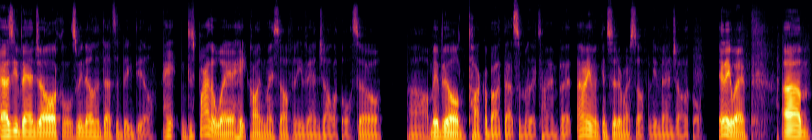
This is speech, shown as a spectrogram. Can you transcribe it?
as evangelicals we know that that's a big deal I, just by the way i hate calling myself an evangelical so uh, maybe I'll talk about that some other time, but I don't even consider myself an evangelical. Anyway, um,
